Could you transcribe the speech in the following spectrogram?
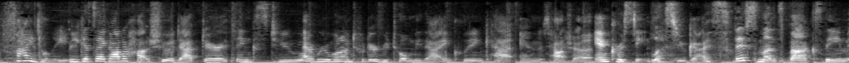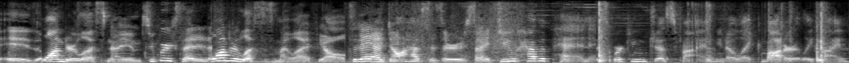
finally, because I got a hot shoe adapter thanks to everyone on Twitter who told me that, including Kat and Natasha and Christine. Bless you guys. This month's box theme is Wanderlust, and I am super excited. Wanderlust is my life, y'all. Today I don't have scissors, but I do have a pen. It's working just fine. You know, like moderately fine.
